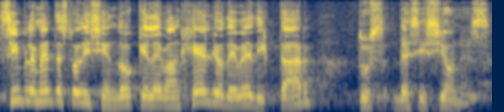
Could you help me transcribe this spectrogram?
Simplemente estoy diciendo que el Evangelio debe dictar tus decisiones.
